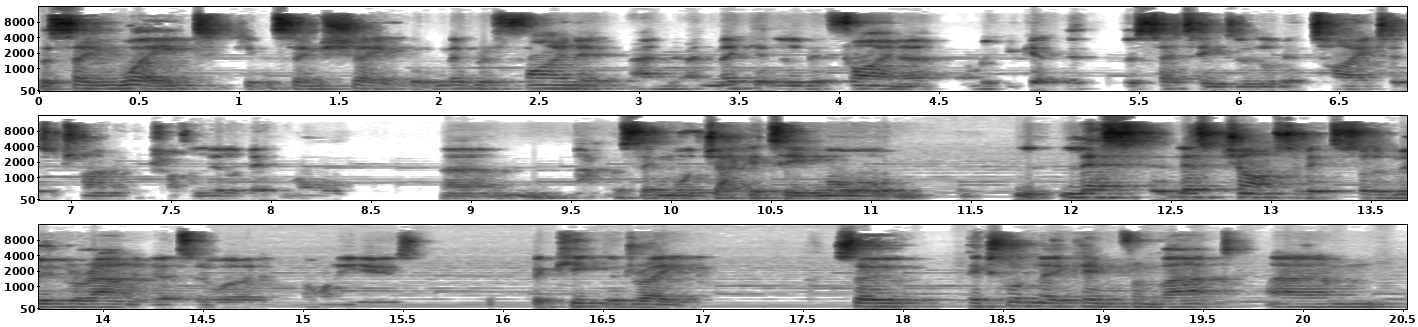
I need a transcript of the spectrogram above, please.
the same weight, keep the same shape, but refine it and, and, make it a little bit finer. And we could get the, the settings a little bit tighter to try and make the cloth a little bit more um, I would say more jackety, more less less chance of it to sort of move around if that's the word I want to use, but keep the drape. So Extraordinaire came from that. Um,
